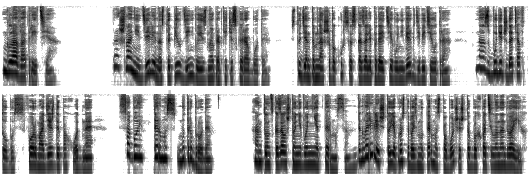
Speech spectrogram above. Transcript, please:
Глава третья. Прошла неделя и наступил день выездной практической работы. Студентам нашего курса сказали подойти в универ к 9 утра. Нас будет ждать автобус, форма одежды походная. С собой термос, бутерброды. Антон сказал, что у него нет термоса. Договорились, что я просто возьму термос побольше, чтобы хватило на двоих.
